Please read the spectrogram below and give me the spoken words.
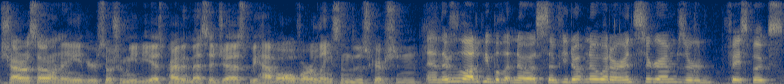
shout us out on any of your social medias, private message us. We have all of our links in the description. And there's a lot of people that know us, so if you don't know what our Instagrams or Facebooks,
